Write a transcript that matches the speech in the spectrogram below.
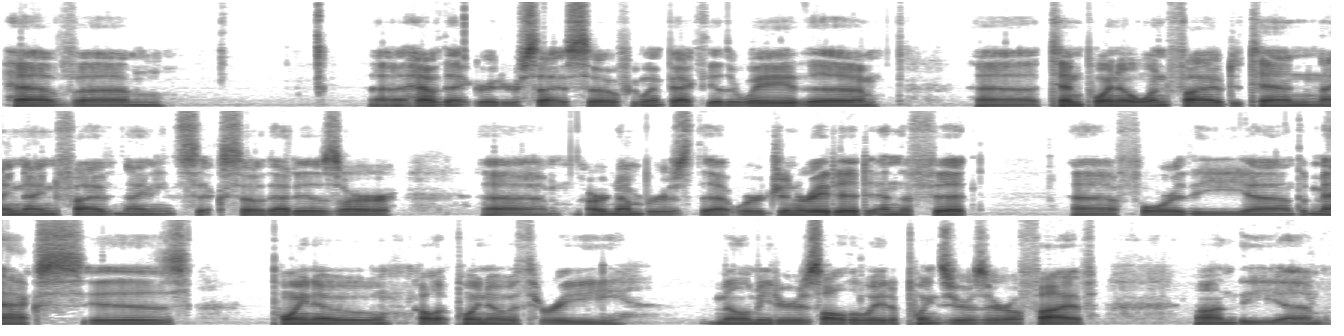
have um, uh, have that greater size. So if we went back the other way, the uh, 10.015 to 10.995.986. So that is our um, our numbers that were generated, and the fit uh, for the uh, the max is 0.0, call it 0.03 millimeters all the way to 0.005 on the um,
